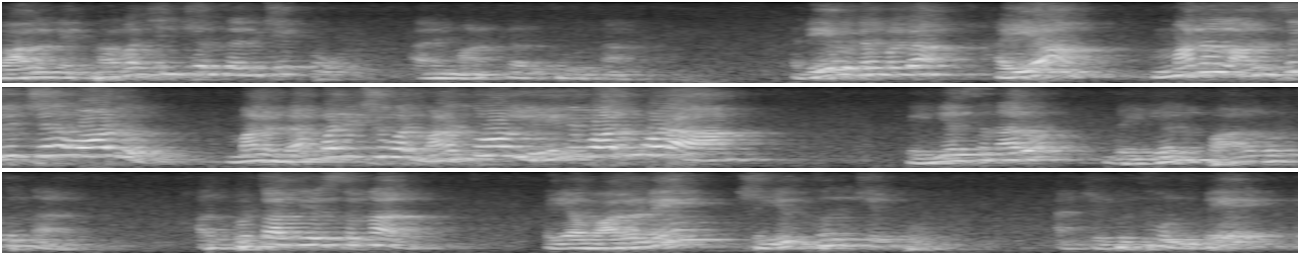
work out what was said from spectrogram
వాళ్ళని ప్రవచించొద్దని చెప్పు అని మాట్లాడుతూ ఉన్నారు అదే విధముగా అయ్యా మనల్ని అనుసరించిన వాడు మన వెంబడించిన వాడు మనతో లేని వారు కూడా ఏం చేస్తున్నారు? దయ్యాన్ని పాల్గొడుతున్నారు అద్భుతాలు చేస్తున్నారు. అయ్యా వాళ్ళని చేయొద్దని చెప్పు అని చెబుతూ ఉంటే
